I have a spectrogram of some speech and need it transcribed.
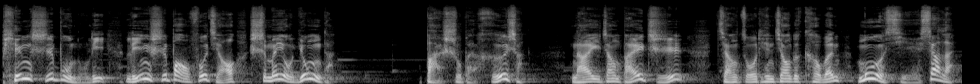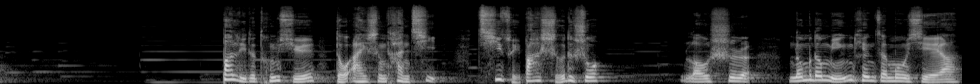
平时不努力，临时抱佛脚是没有用的。把书本合上，拿一张白纸，将昨天教的课文默写下来。班里的同学都唉声叹气，七嘴八舌的说：“老师，能不能明天再默写呀？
